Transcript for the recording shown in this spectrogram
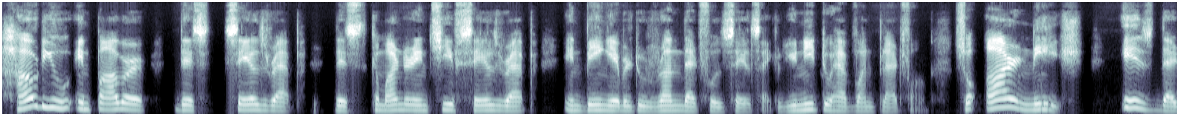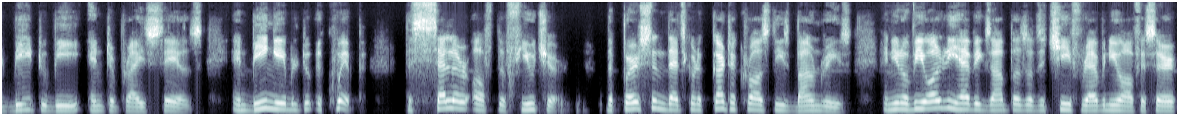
how do you empower this sales rep, this commander in chief sales rep in being able to run that full sales cycle. You need to have one platform. So our niche is that B2B enterprise sales and being able to equip the seller of the future, the person that's going to cut across these boundaries. And, you know, we already have examples of the chief revenue officer,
